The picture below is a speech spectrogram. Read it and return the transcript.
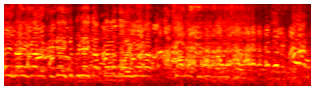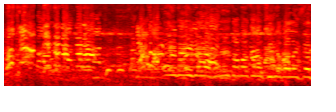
এই মেয়েটারে পিটাইতে পিটাইতে আপনারা মহিলারা জামা কিনে বলেছেন এই মেয়েটারা জামা কিনে বলেছেন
